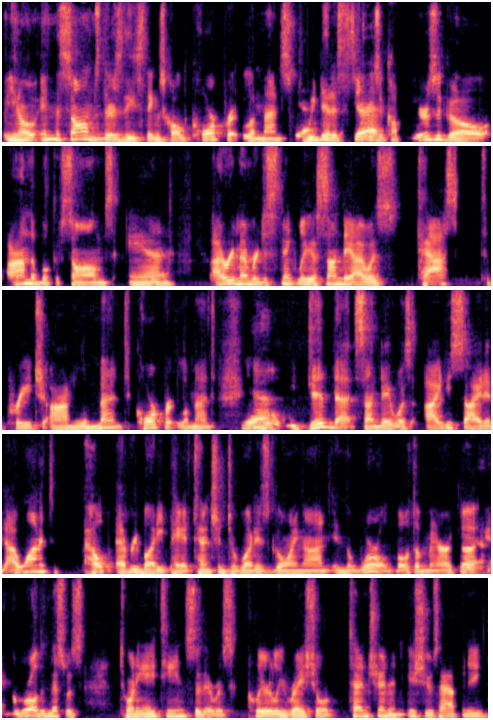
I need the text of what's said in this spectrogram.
You know, in the Psalms, there's these things called corporate laments. Yeah. We did a series yeah. a couple years ago on the Book of Psalms, and I remember distinctly a Sunday I was tasked to preach on lament, corporate lament. Yeah. And what we did that Sunday was I decided I wanted to help everybody pay attention to what is going on in the world, both America yeah. and the world. And this was 2018, so there was clearly racial tension and issues happening.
